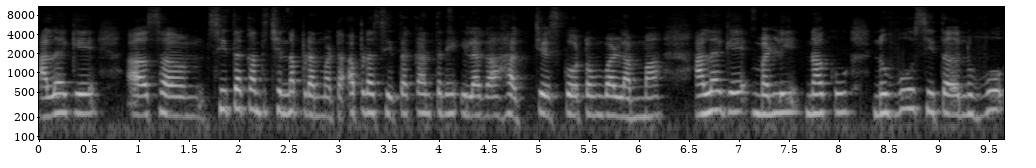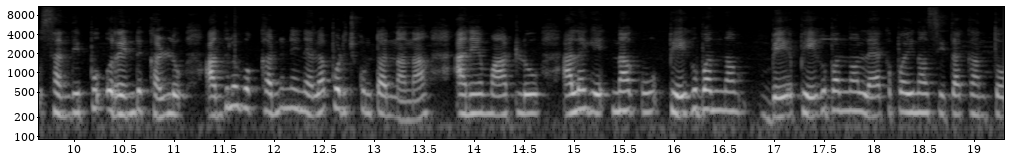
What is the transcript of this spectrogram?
అలాగే సీతాకాంత్ చిన్నప్పుడు అనమాట అప్పుడు ఆ సీతాకాంత్ని ఇలాగా హక్ చేసుకోవటం వాళ్ళ అమ్మ అలాగే మళ్ళీ నాకు నువ్వు సీత నువ్వు సందీప్ రెండు కళ్ళు అందులో ఒక కన్ను నేను ఎలా పొడుచుకుంటాను నాన్న అనే మాటలు అలాగే నాకు పేగుబంధం బే పేగుబంధం లేకపోయినా సీతాకాంత్తో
